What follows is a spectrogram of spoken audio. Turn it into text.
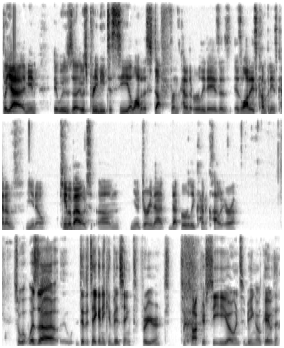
but yeah, I mean, it was uh, it was pretty neat to see a lot of the stuff from kind of the early days as as a lot of these companies kind of you know came about um, you know during that that early kind of cloud era. So was uh did it take any convincing for your to talk your CEO into being okay with it?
